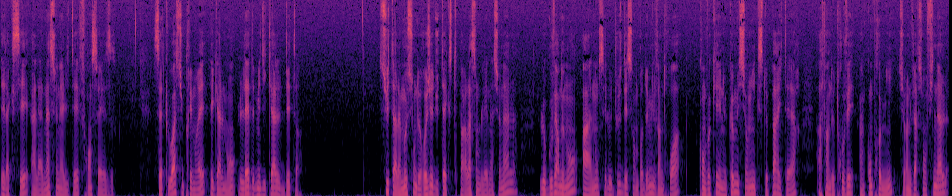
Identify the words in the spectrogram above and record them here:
et l'accès à la nationalité française. Cette loi supprimerait également l'aide médicale d'État. Suite à la motion de rejet du texte par l'Assemblée nationale, le gouvernement a annoncé le 12 décembre 2023 convoquer une commission mixte paritaire afin de trouver un compromis sur une version finale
